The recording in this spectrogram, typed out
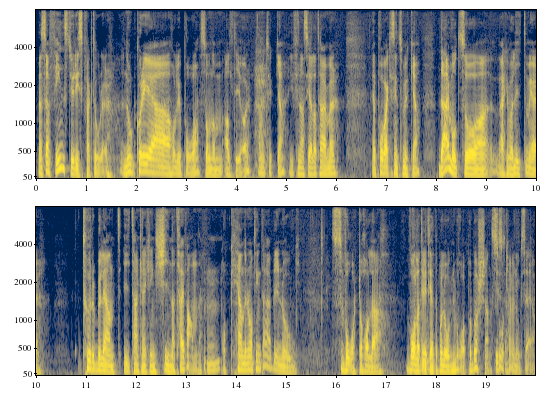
Men sen finns det ju riskfaktorer. Nordkorea håller ju på som de alltid gör kan vi tycka i finansiella termer. Det påverkas inte så mycket. Däremot så verkar det vara lite mer turbulent i tankarna kring Kina-Taiwan. Mm. Och händer det någonting där blir det nog svårt att hålla volatiliteten på låg nivå på börsen. Så det. kan vi nog säga.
